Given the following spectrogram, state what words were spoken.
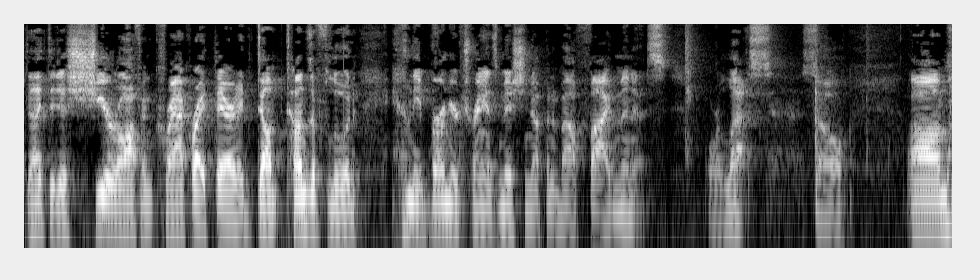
they like to just shear off and crack right there. They dump tons of fluid and they burn your transmission up in about five minutes or less. So, um,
